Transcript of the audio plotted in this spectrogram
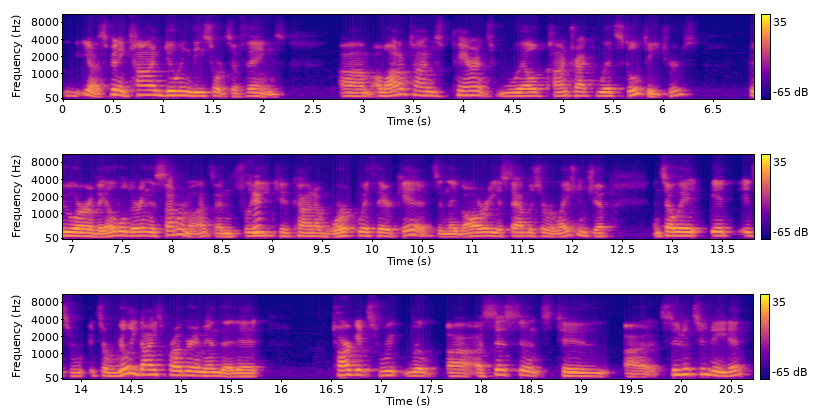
you know spending time doing these sorts of things um, a lot of times parents will contract with school teachers who are available during the summer months and free sure. to kind of work with their kids and they've already established a relationship and so it, it it's it's a really nice program in that it targets re, uh, assistance to uh, students who need it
